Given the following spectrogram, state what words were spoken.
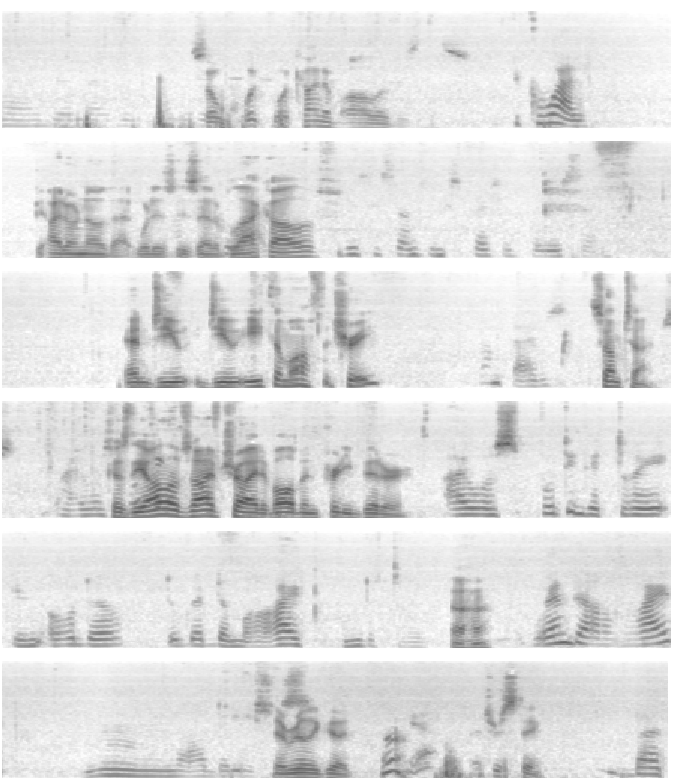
uh, then I will So what what kind of olive is this? Picual. I don't know that. What is is that a black olive? This is something special for yourself. And do you do you eat them off the tree? Sometimes Sometimes, because the olives I've tried have all been pretty bitter. I was putting a tree in order get them ripe on the tree. Uh huh. When they are ripe, mm, are delicious. They're really good. Huh. Yeah. Interesting. But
